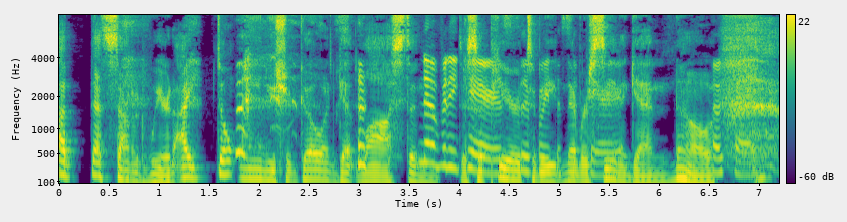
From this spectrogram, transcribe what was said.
uh, that sounded weird. I don't mean you should go and get lost and Nobody cares disappear to we be never seen again. No. Okay.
